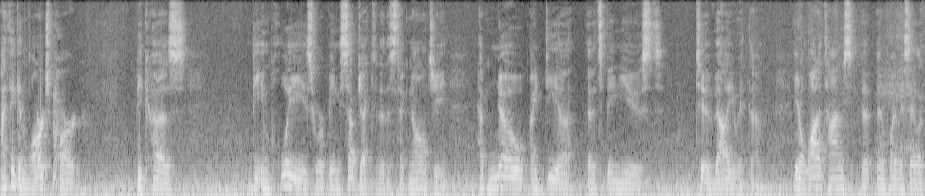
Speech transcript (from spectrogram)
I think in large part because the employees who are being subjected to this technology have no idea that it's being used to evaluate them. You know, a lot of times the employee may say, "Look,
